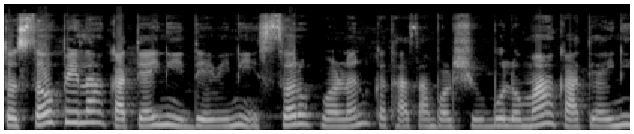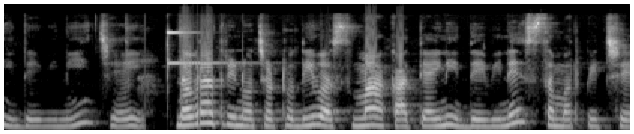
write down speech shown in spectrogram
તો સૌ પહેલા કાત્યાયની દેવીની સ્વરૂપ વર્ણન કથા સાંભળશું. બોલો, મા કાત્યાયની દેવીની જય. નવરાત્રિનો છઠ્ઠો દિવસમાં કાત્યાયની દેવીને સમર્પિત છે.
